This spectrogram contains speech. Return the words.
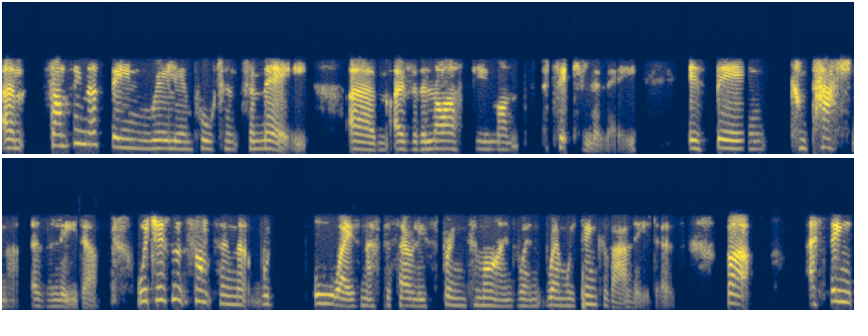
Um, something that's been really important for me um, over the last few months, particularly, is being compassionate as a leader, which isn't something that would always necessarily spring to mind when, when we think of our leaders. But I think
